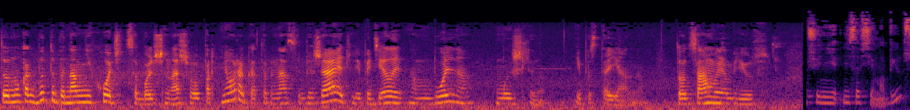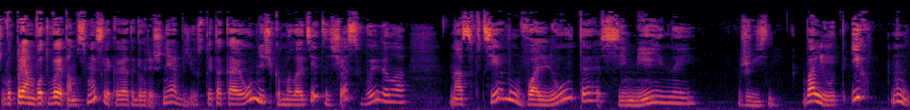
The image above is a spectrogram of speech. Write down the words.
то ну как будто бы нам не хочется больше нашего партнера, который нас обижает, либо делает нам больно умышленно и постоянно. Тот самый абьюз очень не, не совсем абьюз. Вот прям вот в этом смысле, когда ты говоришь не абьюз. Ты такая умничка, молодец, и сейчас вывела нас в тему валюта семейной жизни. Валют. Их ну,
